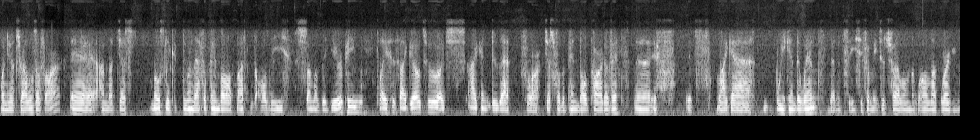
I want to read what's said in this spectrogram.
when you travel so far, uh, I'm not just mostly doing that for pinball, but all the some of the European places I go to, it's I can do that for just for the pinball part of it. Uh, if it's like a weekend event, then it's easy for me to travel while not working.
